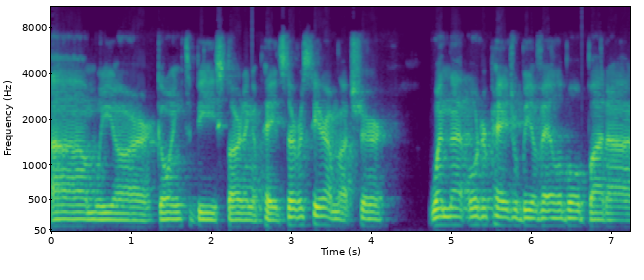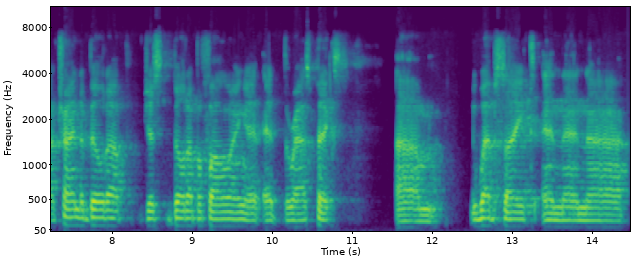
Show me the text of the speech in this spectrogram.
Um, we are going to be starting a paid service here. I'm not sure when that order page will be available, but uh, trying to build up, just build up a following at, at the RasPicks um, website. And then uh,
